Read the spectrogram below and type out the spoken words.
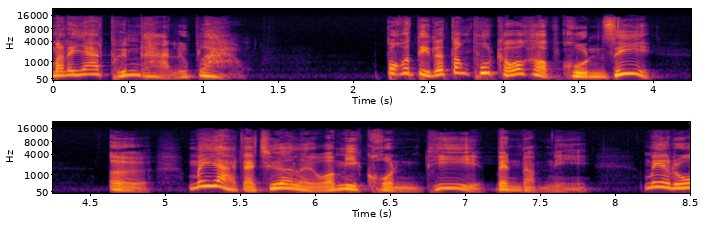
มารยาทพื้นฐานหรือเปล่า ปกติแล้วต้องพูดคาว่าขอบคุณสิเออ ไม่อยากจะเชื่อเลยว่ามีคนที่เป็นแบบนี้ ไม่รู้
